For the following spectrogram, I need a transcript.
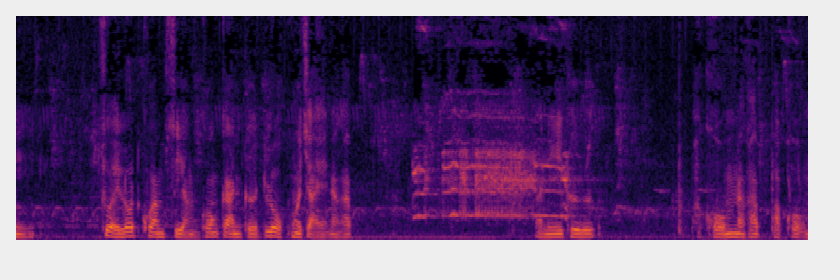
นี่ช่วยลดความเสี่ยงของการเกิดโรคหัวใจนะครับ อันนี้คือผักโขมนะครับ ผักโขม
